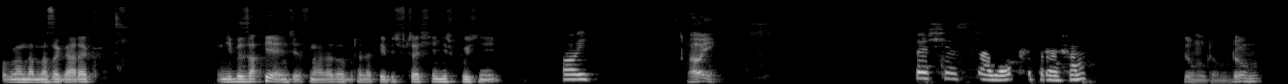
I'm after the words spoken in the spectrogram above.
Spoglądam na zegarek. Niby za pięć jest, no ale dobra, lepiej być wcześniej niż później. Oj, Oj, Coś się stało, przepraszam. dum, dum, dum.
